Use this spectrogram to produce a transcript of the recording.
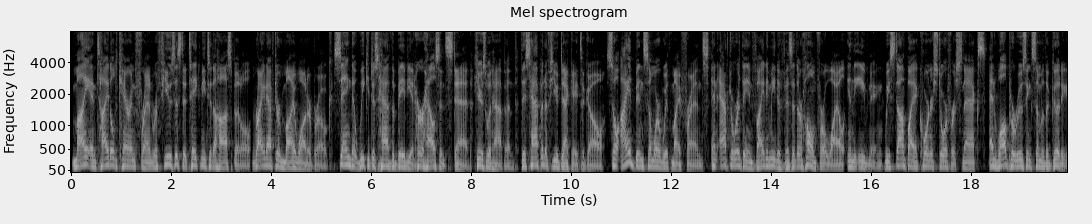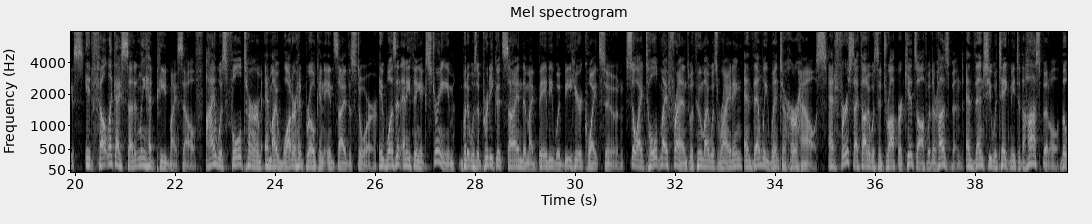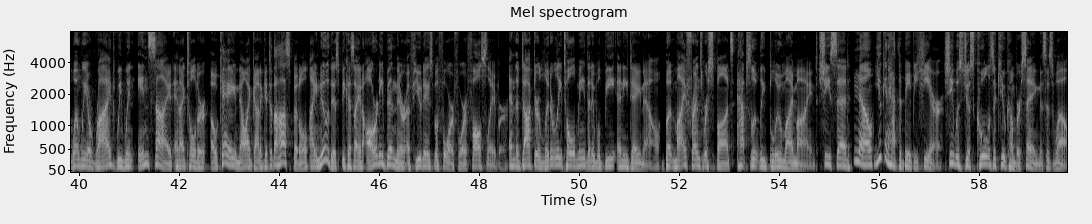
My entitled Karen friend refuses to take me to the hospital right after my water broke, saying that we could just have the baby at her house instead. Here's what happened. This happened a few decades ago. So I had been somewhere with my friends, and afterward they invited me to visit their home for a while in the evening. We stopped by a corner store for snacks, and while perusing some of the goodies, it felt like I suddenly had peed myself. I was full term and my water had broken inside the store. It wasn't anything extreme, but it was a pretty good sign that my baby would be here quite soon. So I told my friends with whom I was riding, and then we went to her house. At first, I thought it was to drop her kids off with her husband, and then she would take me to the hospital. But when we arrived, we went inside, and I told her, okay, now I gotta get to the hospital. I knew this because I had already been there a few days before for a false labor, and the doctor literally told me that it will be any day now. But my friend's response absolutely blew my mind. She said, no, you can have the baby here. She was just cool as a cucumber saying this as well.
